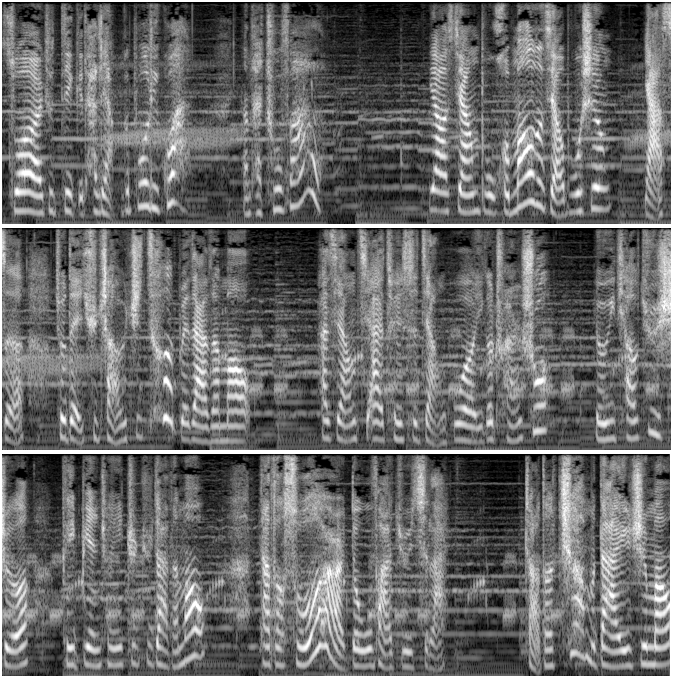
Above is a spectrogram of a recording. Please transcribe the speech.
索尔就递给他两个玻璃罐，让他出发了。要想捕获猫的脚步声，亚瑟就得去找一只特别大的猫。他想起艾翠斯讲过一个传说，有一条巨蛇可以变成一只巨大的猫，大到索尔都无法举起来。找到这么大一只猫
